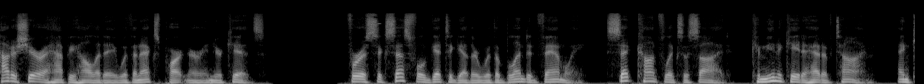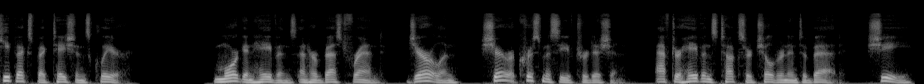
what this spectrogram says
How to share a happy holiday with an ex partner and your kids. For a successful get together with a blended family, set conflicts aside, communicate ahead of time, and keep expectations clear. Morgan Havens and her best friend, Geraldine, share a Christmas Eve tradition. After Havens tucks her children into bed, she,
